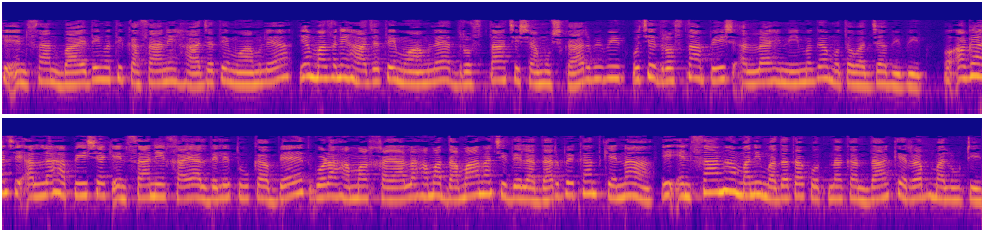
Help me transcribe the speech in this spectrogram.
کہ انسان بائدے متی کسان حاجت معاملہ یا مزن حاجت معاملہ درستاں چی شموشکار بھی بیت اچھے درستاں پیش اللہ نیمگا متوجہ بھی بیت و اگا چی اللہ پیش ایک انسانی خیال دل تو کا بیت گوڑا ہما خیالہ ہما دمانا چی دلا در بکند کہ نا، ای انسان ہم منی مدتا کتنا کند دا کے رب ملوٹی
